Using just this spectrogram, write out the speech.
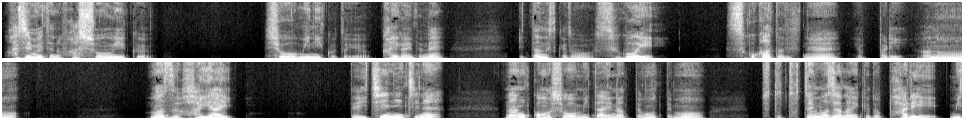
初めてのファッションウィーク、ショーを見に行くという、海外でね、行ったんですけど、すごい、すごかったですね。やっぱり。あのーまず早い。で、一日ね、何個もショーを見たいなって思っても、ちょっととてもじゃないけど、パリ、道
